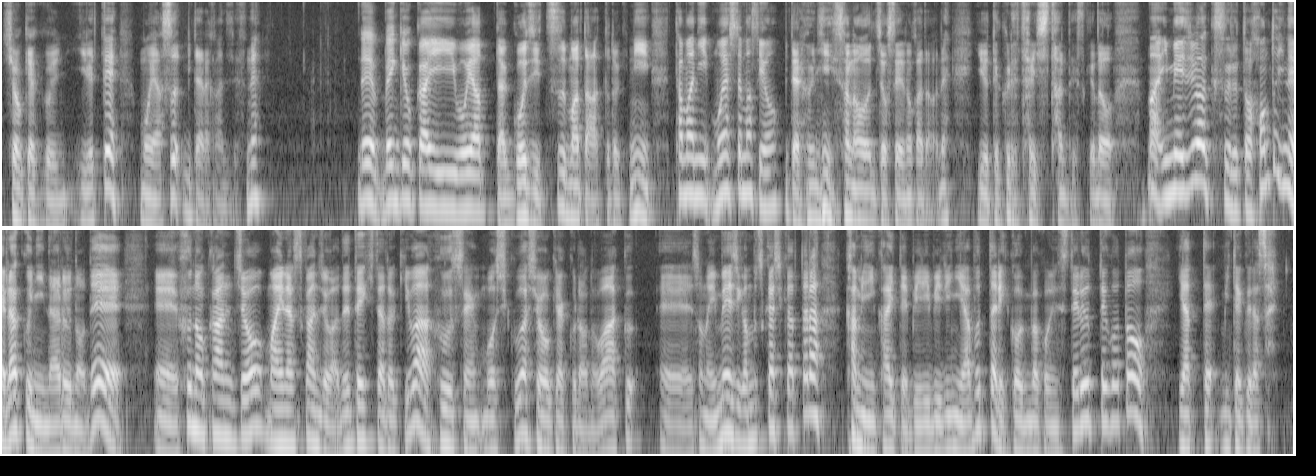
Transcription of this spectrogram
焼却炉に入れて燃やすみたいな感じですね。で勉強会をやった後日また会った時にたまに燃やしてますよみたいな風にその女性の方はね言ってくれたりしたんですけどまあイメージワークすると本当にね楽になるので、えー、負の感情マイナス感情が出てきた時は風船もしくは焼却炉のワーク、えー、そのイメージが難しかったら紙に書いてビリビリに破ったりゴミ箱に捨てるってことをやってみてください。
